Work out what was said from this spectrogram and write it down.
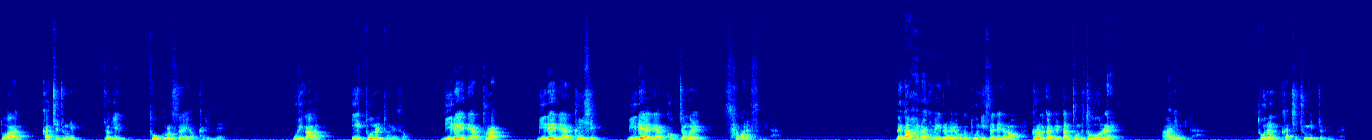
또한 가치 중립적인 도구로서의 역할인데 우리가 이 돈을 통해서 미래에 대한 불안, 미래에 대한 근심, 미래에 대한 걱정을 사버렸습니다. 내가 하나님의 일을 하려고도 돈이 있어야 되잖아. 그러니까 일단 돈부터 모을래. 아닙니다. 돈은 가치 중립적인 거예요.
